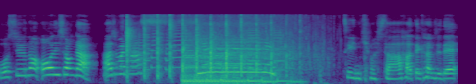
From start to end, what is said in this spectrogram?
ー募集のオーディションが始まりますついに来ました。って感じで。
